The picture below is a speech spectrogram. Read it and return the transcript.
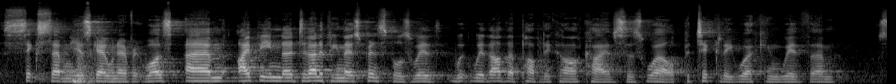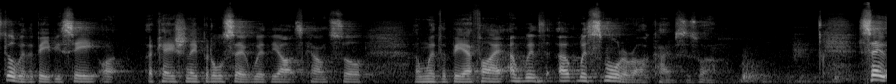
six, seven years ago, whenever it was, um, I've been uh, developing those principles with, with, with, other public archives as well, particularly working with, um, still with the BBC occasionally, but also with the Arts Council, and with the BFI and with, uh, with smaller archives as well. So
